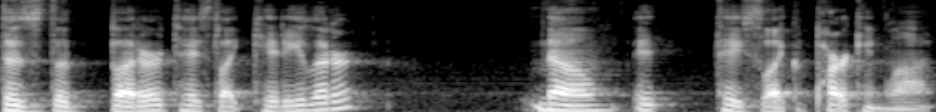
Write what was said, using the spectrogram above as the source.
Does the butter taste like kitty litter? No, it tastes like a parking lot.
